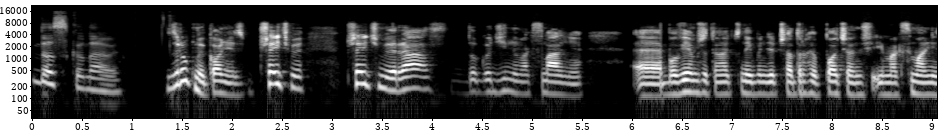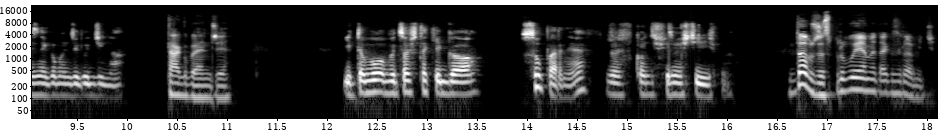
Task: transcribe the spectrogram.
Doskonałe. Zróbmy koniec. Przejdźmy, przejdźmy raz do godziny maksymalnie, e, bo wiem, że ten odcinek będzie trzeba trochę pociąć i maksymalnie z niego będzie godzina. Tak będzie. I to byłoby coś takiego super, nie? Że w końcu się zmieściliśmy. Dobrze, spróbujemy tak zrobić.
